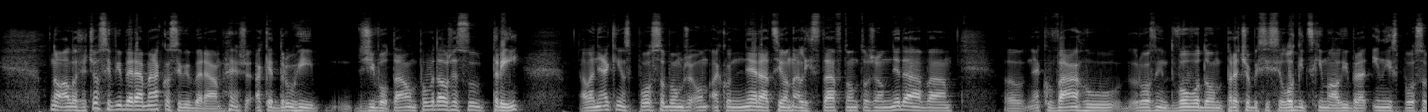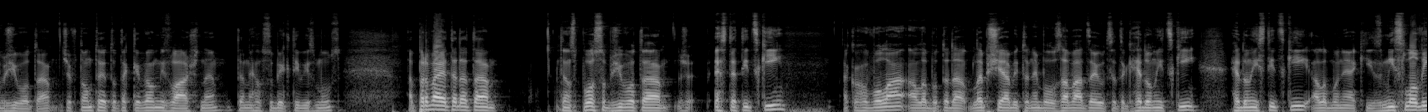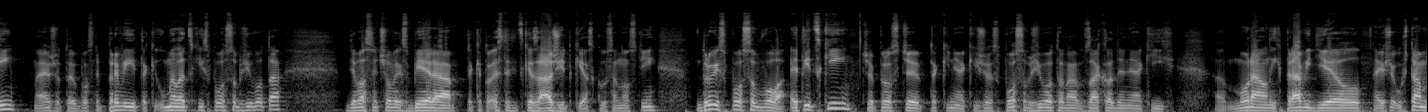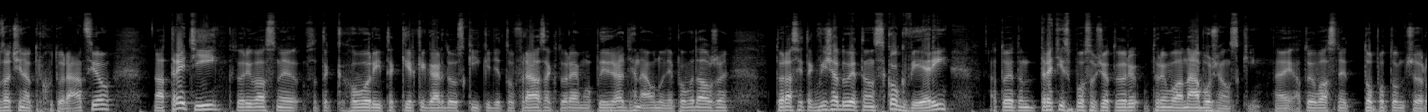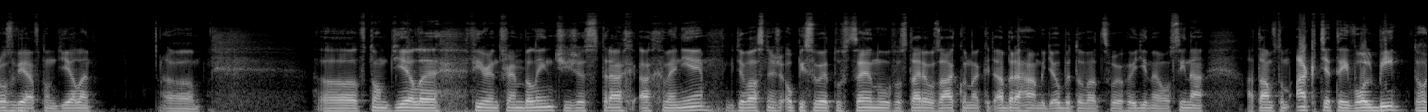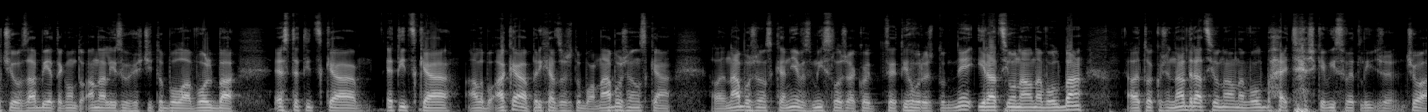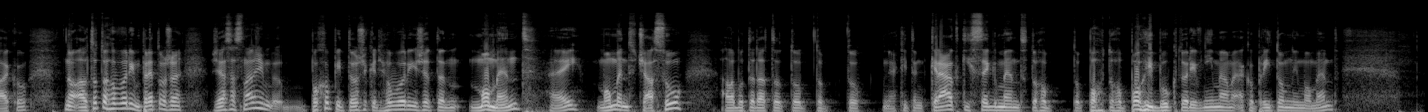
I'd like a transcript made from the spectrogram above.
No ale že čo si vyberáme, ako si vyberáme, že aké druhy života. On povedal, že sú tri ale nejakým spôsobom, že on ako neracionalista v tomto, že on nedáva nejakú váhu rôznym dôvodom, prečo by si si logicky mal vybrať iný spôsob života. Že v tomto je to také veľmi zvláštne, ten jeho subjektivizmus. A prvá je teda tá, ten spôsob života že estetický, ako ho volá, alebo teda lepšie, aby to nebolo zavádzajúce, tak hedonický, hedonistický, alebo nejaký zmyslový, ne, že to je vlastne prvý taký umelecký spôsob života kde vlastne človek zbiera takéto estetické zážitky a skúsenosti. Druhý spôsob volá etický, čo je proste taký nejaký že spôsob života na základe nejakých e, morálnych pravidiel, že už tam začína trochu to rácio. No a tretí, ktorý vlastne sa tak hovorí tak Kierkegaardovský, keď je to fráza, ktorá je mu priradená, on nepovedal, že ktorá si tak vyžaduje ten skok viery a to je ten tretí spôsob, ktorý, ktorý volá náboženský. Hej, a to je vlastne to potom, čo rozvíja v tom diele uh, v tom diele Fear and Trembling, čiže strach a chvenie, kde vlastne že opisuje tú scénu zo starého zákona, keď Abraham ide obetovať svojho jediného syna a tam v tom akte tej voľby, toho či ho zabije, tak on to analýzuje, či to bola voľba estetická, etická alebo aká prichádza, že to bola náboženská, ale náboženská nie v zmysle, že ako ty hovoríš, že to nie je iracionálna voľba, ale to akože nadracionálna voľba je ťažké vysvetliť, že čo a ako. No ale toto hovorím preto, že, že ja sa snažím pochopiť to, že keď hovorí, že ten moment, hej, moment času, alebo teda to, to, to, to nejaký ten krátky segment toho, to, toho pohybu, ktorý vnímame ako prítomný moment,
